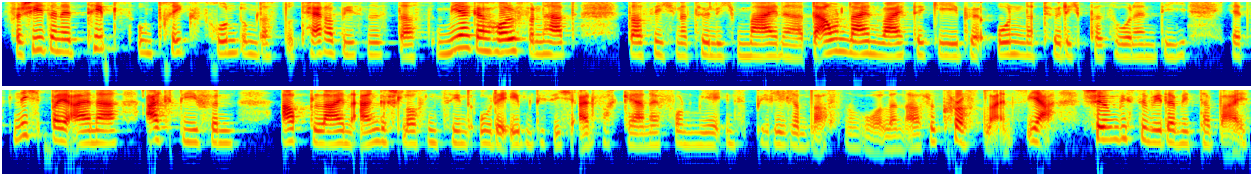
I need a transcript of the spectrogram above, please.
verschiedene Tipps und Tricks rund um das doTERRA-Business, das mir geholfen hat, dass ich natürlich meine Downline weitergebe und natürlich Personen, die jetzt nicht bei einer aktiven Upline angeschlossen sind oder eben die sich einfach gerne von mir inspirieren lassen wollen. Also Crosslines. Ja, schön bist du wieder mit dabei.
